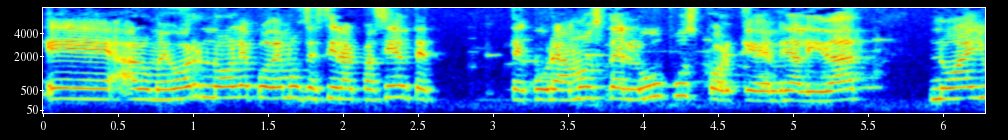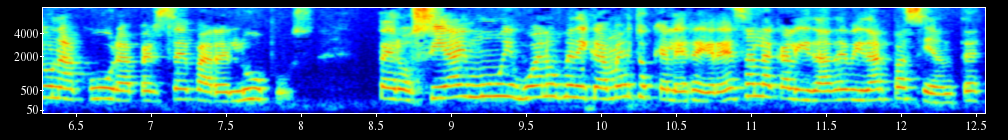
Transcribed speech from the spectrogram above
Eh, a lo mejor no le podemos decir al paciente, te curamos del lupus porque en realidad no hay una cura per se para el lupus. Pero sí hay muy buenos medicamentos que le regresan la calidad de vida al paciente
